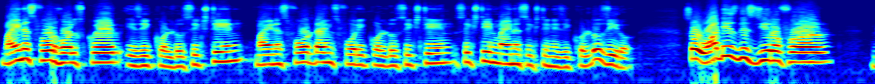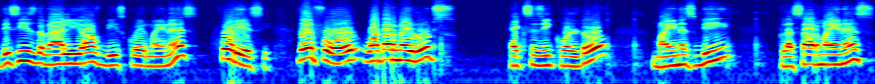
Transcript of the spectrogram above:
minus 4 whole square is equal to 16 minus 4 times 4 equal to 16 16 minus 16 is equal to 0 so what is this 0 for this is the value of b square minus 4ac therefore what are my roots? X is equal to minus b plus or minus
